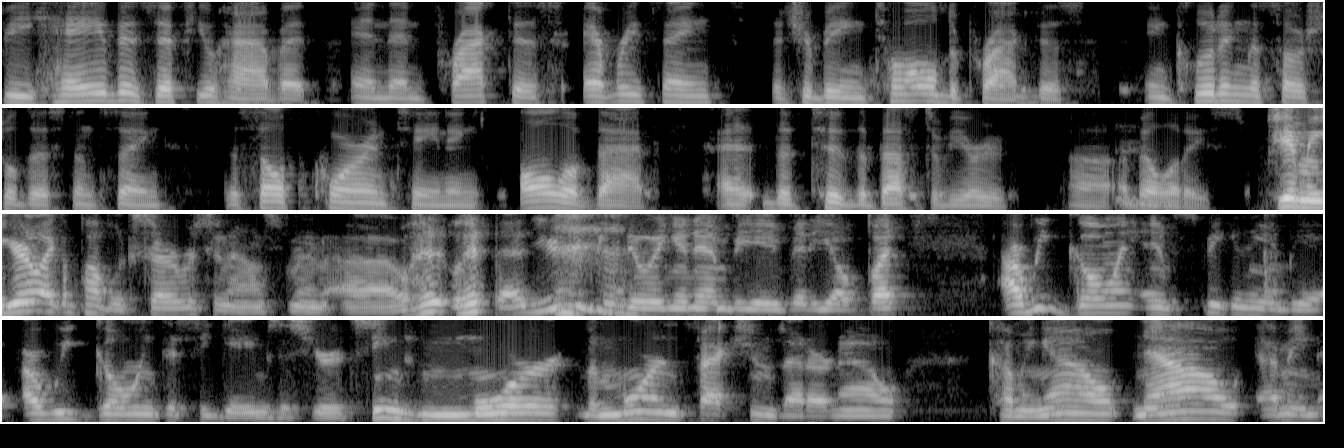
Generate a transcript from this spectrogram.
behave as if you have it, and then practice everything that you're being told to practice, including the social distancing, the self quarantining, all of that, uh, the, to the best of your uh, abilities. Jimmy, you're like a public service announcement uh, with, with. You should be doing an NBA video, but are we going? And speaking of the NBA, are we going to see games this year? It seems more the more infections that are now coming out. Now, I mean,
